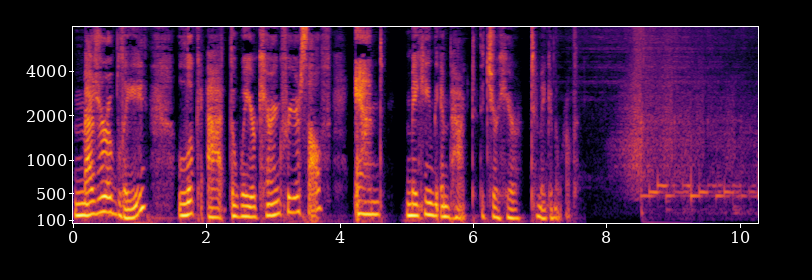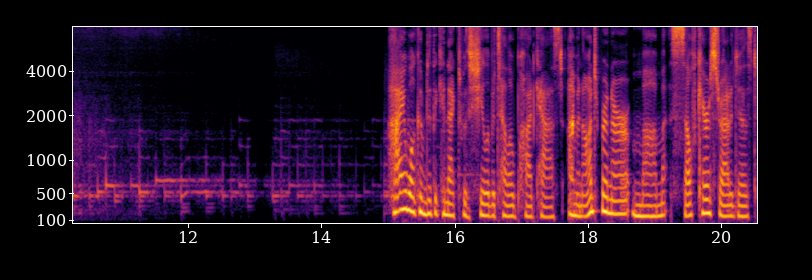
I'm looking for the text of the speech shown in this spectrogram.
measurably look at the way you're caring for yourself and making the impact that you're here to make in the world. Hi, welcome to the Connect with Sheila Botelho podcast. I'm an entrepreneur, mom, self care strategist,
